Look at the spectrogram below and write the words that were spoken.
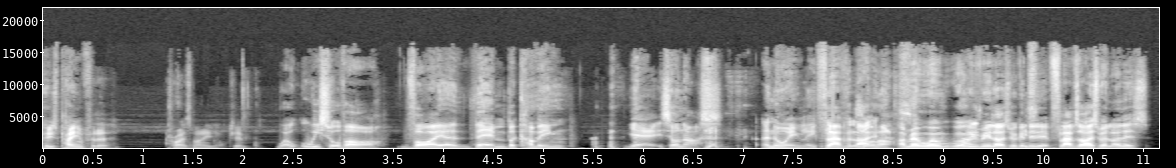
Who's paying for the prize money, Jim? Well, we sort of are via them becoming. yeah, it's on us. Annoyingly, Flav. Like. I remember when, when No, we realised we were going to do it. Flav's eyes went like this.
